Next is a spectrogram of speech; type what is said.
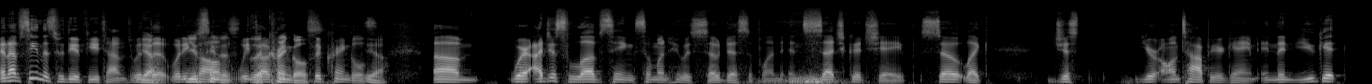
and I've seen this with you a few times with Yeah, the what do you call this- We the Kringles. The Kringles. Yeah. um, where I just love seeing someone who is so disciplined, in such good shape, so like just you're on top of your game, and then you get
